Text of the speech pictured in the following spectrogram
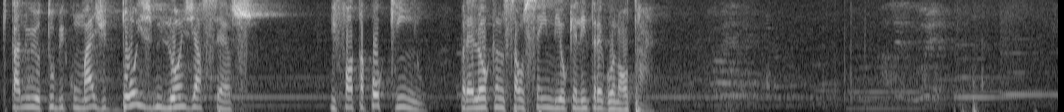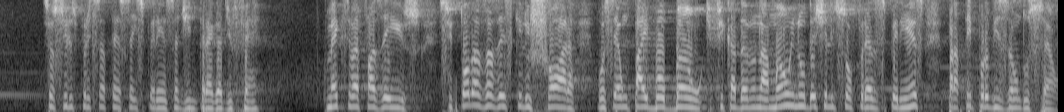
Que está no YouTube com mais de 2 milhões de acessos. E falta pouquinho para ele alcançar os 100 mil que ele entregou no altar. Seus filhos precisam ter essa experiência de entrega de fé. Como é que você vai fazer isso? Se todas as vezes que ele chora, você é um pai bobão que fica dando na mão e não deixa ele sofrer as experiências para ter provisão do céu.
